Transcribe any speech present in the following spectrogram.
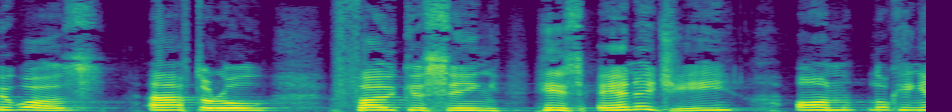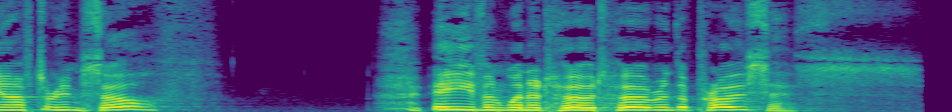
who was, after all, focusing his energy on looking after himself, even when it hurt her in the process.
